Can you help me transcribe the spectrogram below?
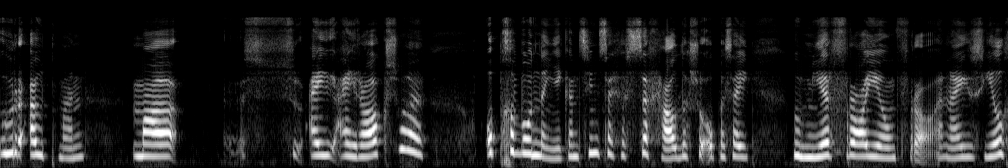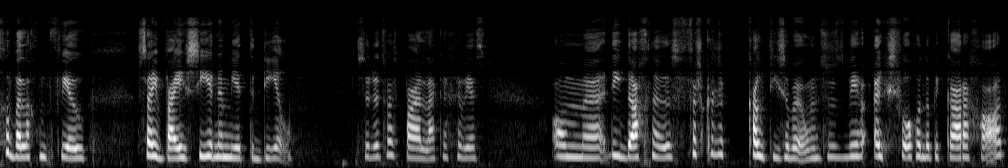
oer oud man, maar so, hy, hy raak so opgewond en jy kan sien sy gezicht helder so op as hy, hoe meer vraag jy om vraag, en hy is heel gewillig om vir jou sy wijsheden mee te deel. So dit was baie lekker gewees om uh, die dag nou, is verskrikkelijk koud hier so by ons, ons weer uitsvolgend op die karre gehad,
